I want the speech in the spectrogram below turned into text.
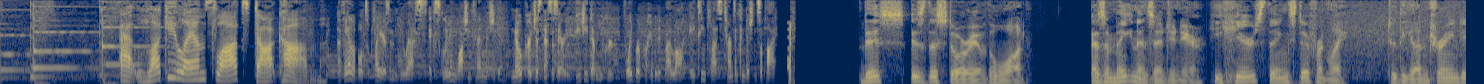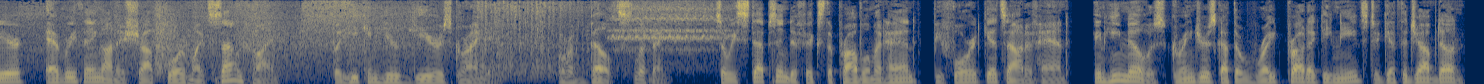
at LuckyLandSlots.com. Available to players in the U.S., excluding Washington and Michigan. No purchase necessary. VGW Group. Void where prohibited by law. 18 plus. Terms and conditions apply. This is the story of the one. As a maintenance engineer, he hears things differently. To the untrained ear, everything on his shop floor might sound fine, but he can hear gears grinding or a belt slipping. So he steps in to fix the problem at hand before it gets out of hand. And he knows Grainger's got the right product he needs to get the job done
